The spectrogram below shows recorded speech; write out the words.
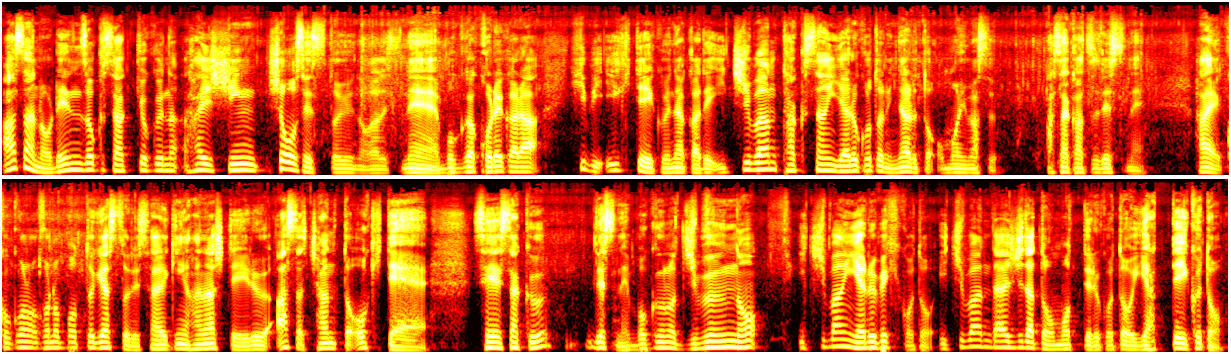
朝の連続作曲配信小説というのがですね僕がこれから日々生きていく中で一番たくさんやることになると思います。朝活ですね。はい、ここのこのポッドキャストで最近話している朝ちゃんと起きて制作ですね。僕の自分の一番やるべきこと一番大事だと思っていることをやっていくと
